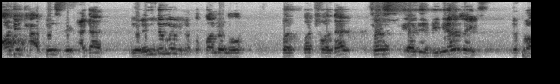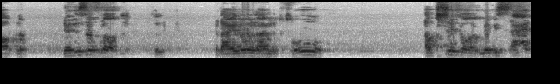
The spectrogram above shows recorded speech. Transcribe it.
what it ரெண்டுமே நம்ம பண்ணணும். But but for that first we have to realize the there is a problem but i dont i'm so upset or maybe sad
